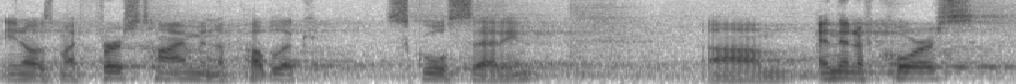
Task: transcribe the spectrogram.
You know, it was my first time in a public school setting. Um, and then, of course,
